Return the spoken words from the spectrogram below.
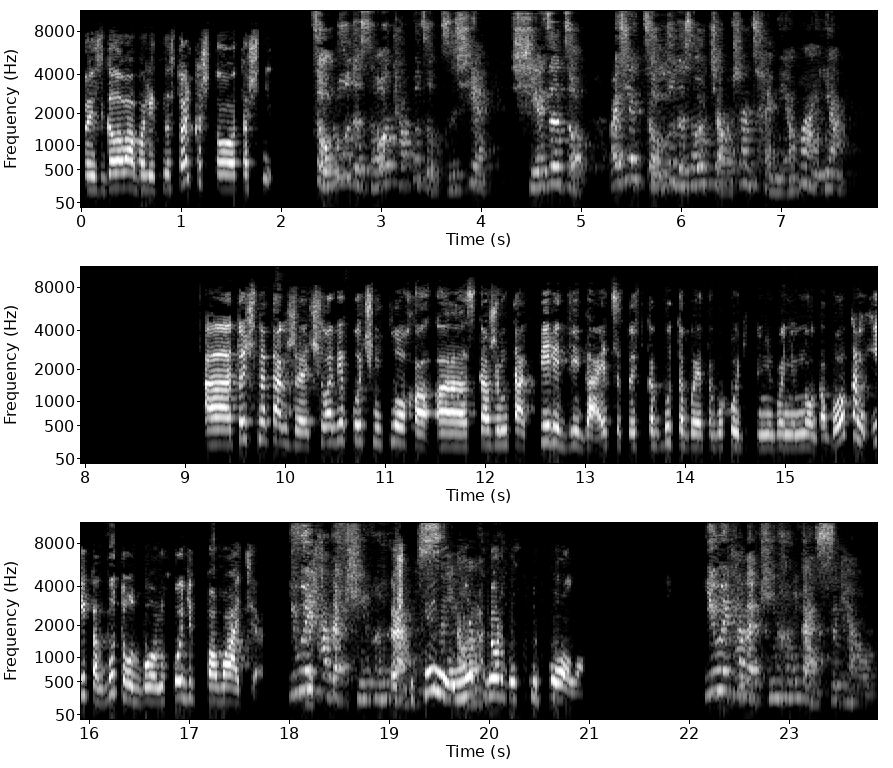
То есть голова болит настолько, что тошнит. 走路的时候它不走直线，斜着走，而且走路的时候脚像踩棉花一样。 А, Точно так же человек очень плохо, а, скажем так, передвигается, то есть как будто бы это выходит у него немного боком, и как будто он, бы он ходит по вате. 因为它的平衡感失 Ощущение 调了， нетвердости пола. 因为它的平衡感失调。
